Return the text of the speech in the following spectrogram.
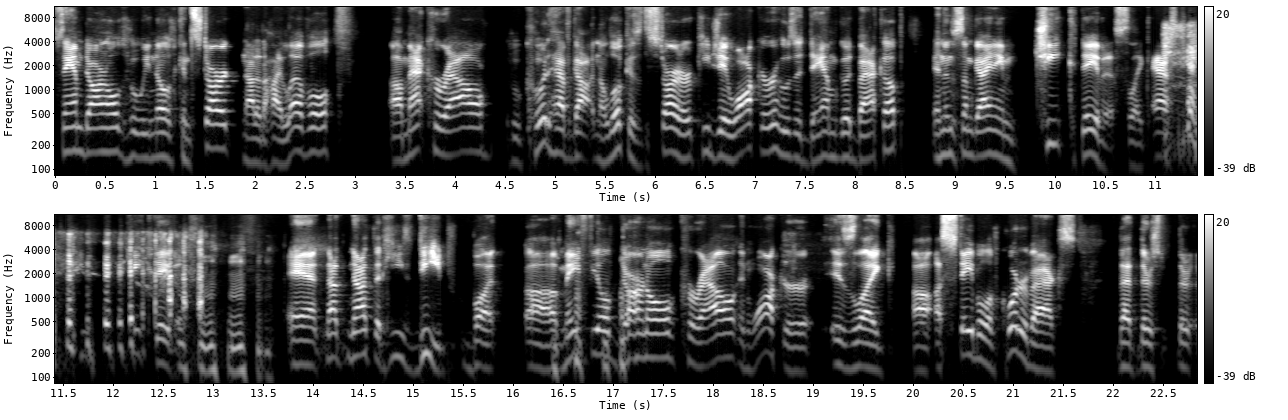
Sam Darnold, who we know can start, not at a high level. Uh, Matt Corral, who could have gotten a look as the starter, PJ Walker, who's a damn good backup, and then some guy named Cheek Davis, like ass Cheek Davis. And not not that he's deep, but uh, Mayfield, Darnold, Corral, and Walker is like uh, a stable of quarterbacks that there's there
